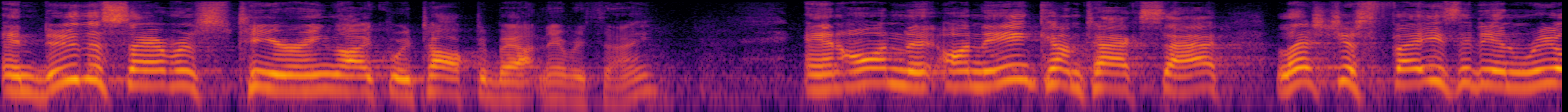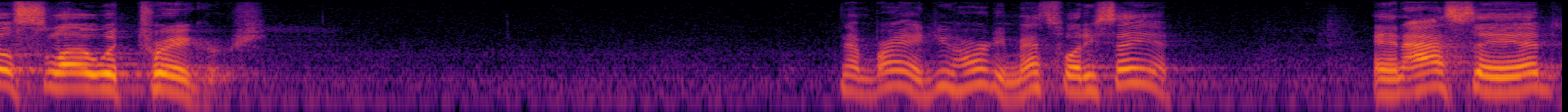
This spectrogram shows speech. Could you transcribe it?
and do the severance tiering like we talked about and everything. And on the, on the income tax side, let's just phase it in real slow with triggers. Now, Brad, you heard him. That's what he said. And I said,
